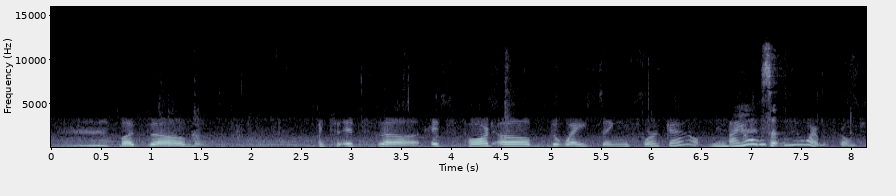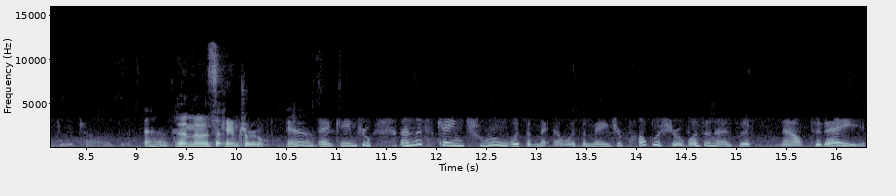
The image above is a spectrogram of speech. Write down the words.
but um, it's it's uh, it's part of the way things work out. I always So- knew I was going to do a tarot book, And then it So- came true. Yeah. and it came true. And this came true with the with a major publisher. It wasn't as if now today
